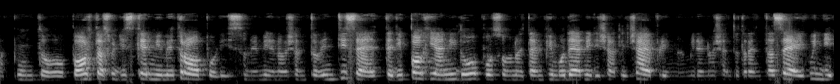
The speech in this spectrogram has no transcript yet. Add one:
appunto porta sugli schermi Metropolis nel 1927, di pochi anni dopo sono i tempi moderni di Charlie Chaplin nel 1936, quindi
